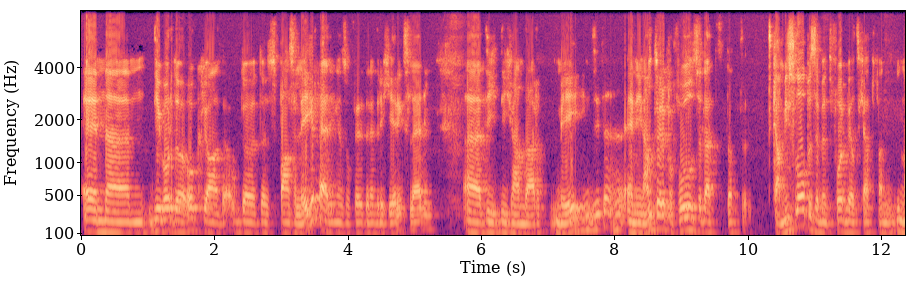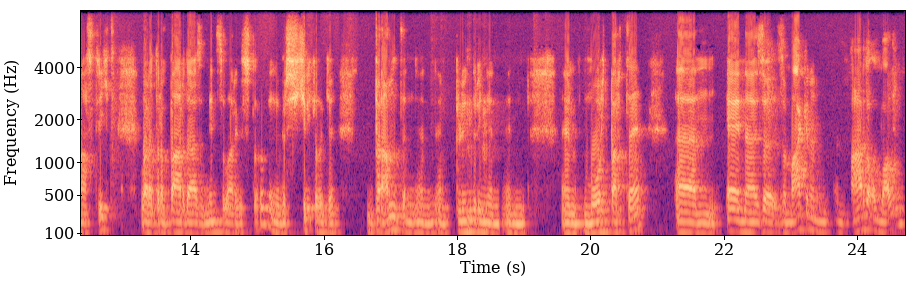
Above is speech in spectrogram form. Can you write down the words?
En uh, die worden ook, ja, de, ook de, de Spaanse legerleiding en zo verder en de regeringsleiding, uh, die, die gaan daar mee in zitten. En in Antwerpen voelen ze dat, dat het kan mislopen. Ze hebben het voorbeeld gehad van Maastricht, waar er een paar duizend mensen waren gestorven in een verschrikkelijke brand en, en, en plundering en, en, en moordpartij. Um, en uh, ze, ze maken een, een aarde omwalling,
